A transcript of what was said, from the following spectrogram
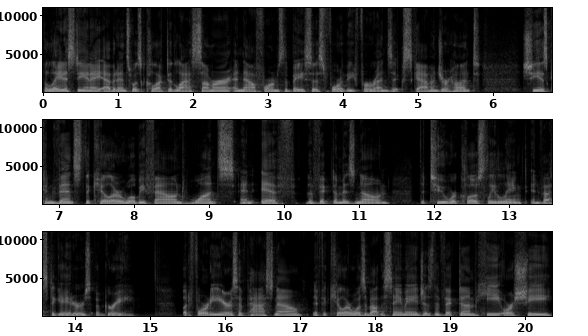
The latest DNA evidence was collected last summer and now forms the basis for the forensic scavenger hunt. She is convinced the killer will be found once and if the victim is known. The two were closely linked, investigators agree. But 40 years have passed now. If the killer was about the same age as the victim, he or she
